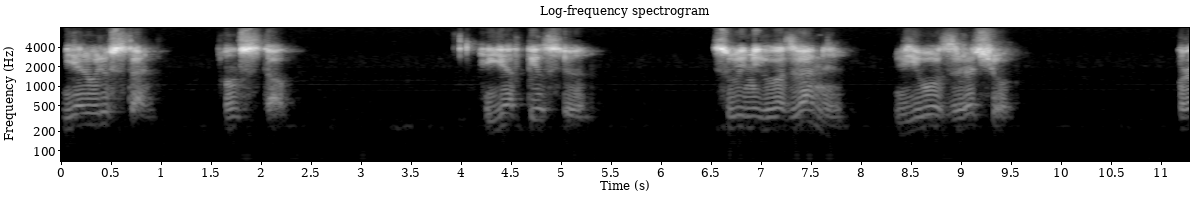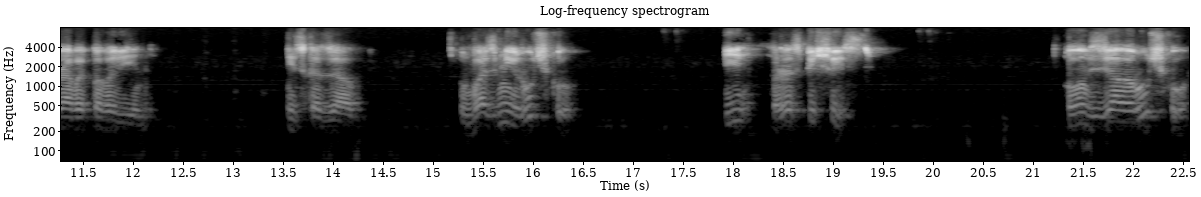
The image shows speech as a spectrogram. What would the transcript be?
Я говорю, встань. Он встал. И я впился своими глазами в его зрачок правой половины. и сказал, возьми ручку и распишись. Он взял ручку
